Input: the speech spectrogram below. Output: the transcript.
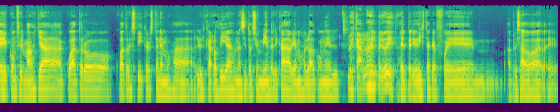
eh, confirmados ya cuatro, cuatro speakers. Tenemos a Luis Carlos Díaz, una situación bien delicada. Habíamos hablado con él. Luis Carlos, el, el periodista. El periodista que fue mm, apresado. Eh,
